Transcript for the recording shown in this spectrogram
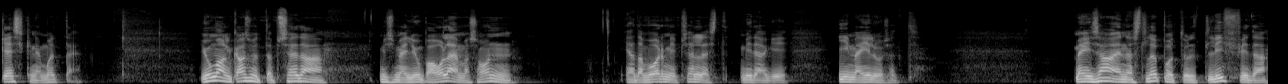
keskne mõte. jumal kasutab seda, mis meil juba olemas on. ja ta vormib sellest midagi imeilusat. me ei saa ennast lõputult lihvida,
